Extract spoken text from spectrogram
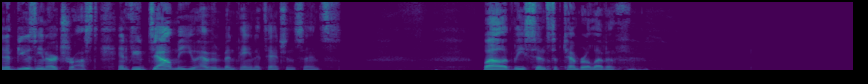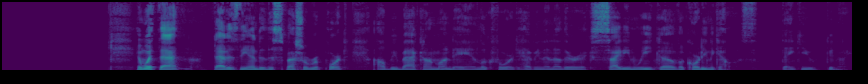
and abusing our trust. And if you doubt me, you haven't been paying attention since, well, at least since September 11th. And with that, that is the end of this special report. I'll be back on Monday and look forward to having another exciting week of According to Callis. Thank you. Good night.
